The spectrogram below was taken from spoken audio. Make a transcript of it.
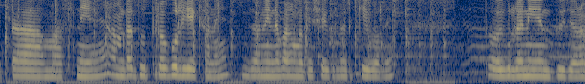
একটা মাছ নিয়ে, আমরা দুত্র বলি এখানে, জানি না বাংলাদেশে এগুলোর কি বলে। তো ওইগুলো নিয়ে দুইজনে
